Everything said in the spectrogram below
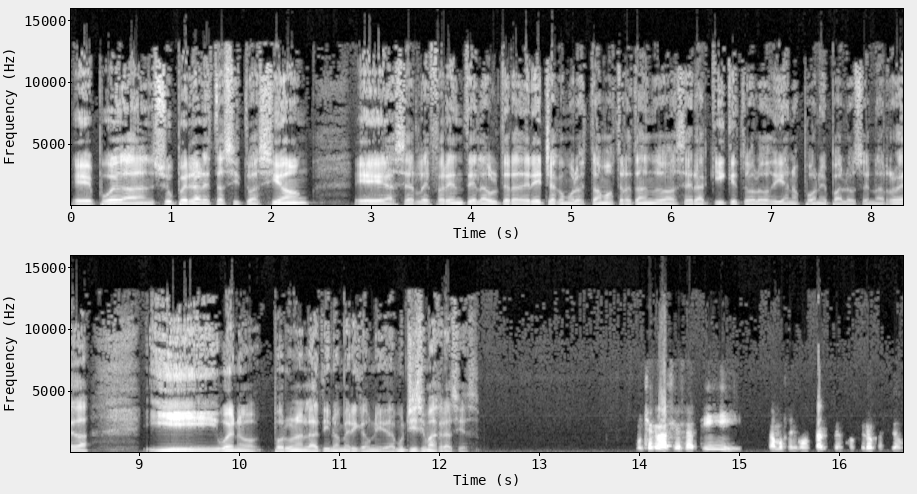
eh, puedan superar esta situación eh, hacerle frente a la ultraderecha como lo estamos tratando de hacer aquí, que todos los días nos pone palos en la rueda, y bueno, por una Latinoamérica unida. Muchísimas gracias. Muchas gracias a ti estamos en contacto en cualquier ocasión.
